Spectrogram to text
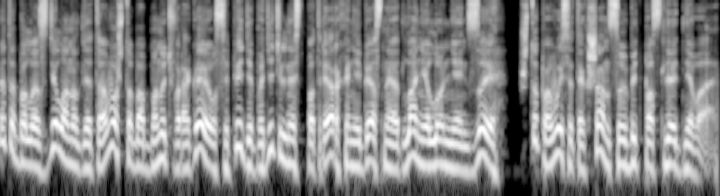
Это было сделано для того, чтобы обмануть врага и усыпить бдительность патриарха Небесной Адлани Лун Няньзы, что повысит их шансы убить последнего.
